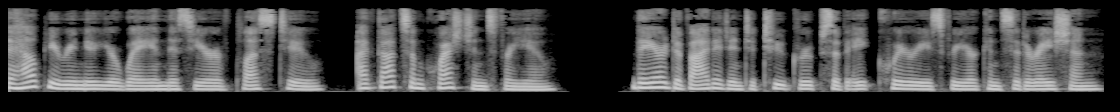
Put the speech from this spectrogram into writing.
To help you renew your way in this year of plus two, I've got some questions for you. They are divided into two groups of eight queries for your consideration.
